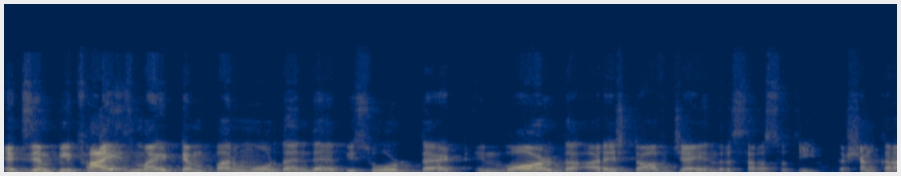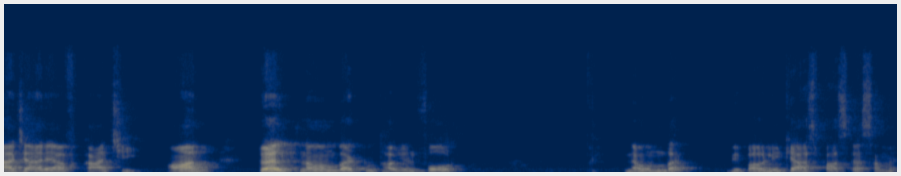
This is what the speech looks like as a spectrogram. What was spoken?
exemplifies my temper more than the episode that involve the arrest of Jayendra Saraswati the Shankaracharya of Kanchi on twelfth November two thousand four नवंबर 2004 दीपावली के आसपास का समय।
